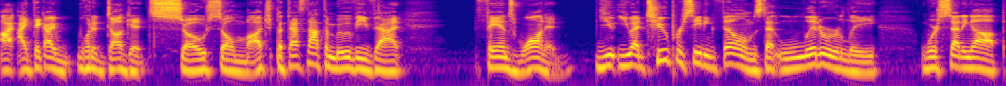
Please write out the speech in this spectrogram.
I, I think I would have dug it so so much. But that's not the movie that fans wanted. You you had two preceding films that literally were setting up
